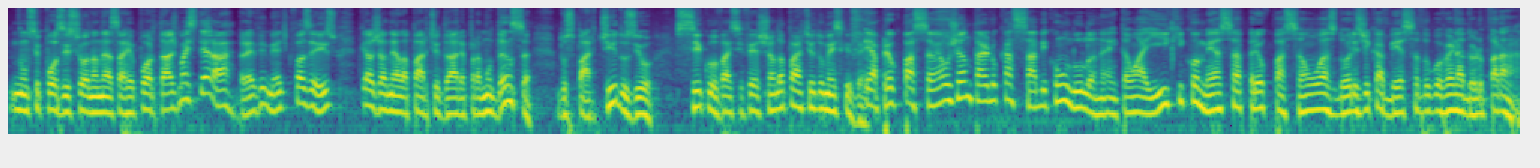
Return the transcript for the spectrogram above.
não se posiciona nessa reportagem, mas terá brevemente que fazer isso, porque a janela partidária para mudança dos partidos e o ciclo vai se fechando a partir do mês que vem. E a preocupação é o jantar do Kassab com o Lula, né? Então aí que começa a preocupação ou as dores de cabeça do governador do Paraná.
